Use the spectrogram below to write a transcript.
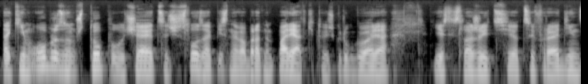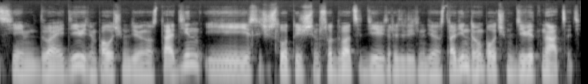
таким образом, что получается число, записанное в обратном порядке. То есть, грубо говоря, если сложить цифры 1, 7, 2 и 9, мы получим 91, и если число 1729 разделить на 91, то мы получим 19.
